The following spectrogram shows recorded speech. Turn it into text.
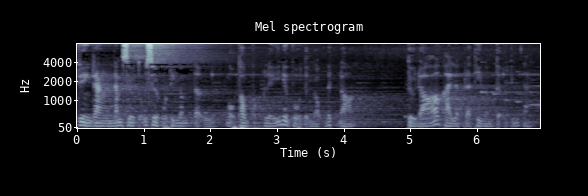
Truyền rằng năm xưa tổ xưa của Thiên Âm Tự ngộ thông Phật lý nơi vô tự ngọc bích đó, Từ đó khai lập ra Thiên Âm Tự chúng ta.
